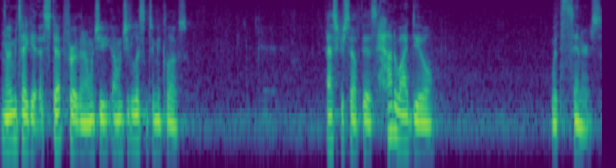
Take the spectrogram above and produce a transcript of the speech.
Now, let me take it a step further. I want, you, I want you to listen to me close. Ask yourself this How do I deal with sinners?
